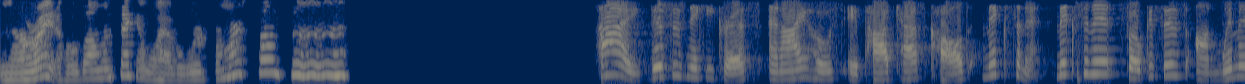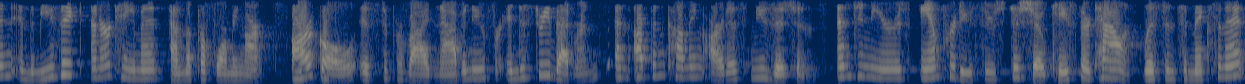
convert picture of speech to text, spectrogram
All right, hold on one second. We'll have a word from our sponsor. Hi, this is Nikki Chris, and I host a podcast called Mixin' It. Mixin' It focuses on women in the music, entertainment, and the performing arts. Our goal is to provide an avenue for industry veterans and up-and-coming artists, musicians, engineers, and producers to showcase their talent. Listen to Mixin' It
